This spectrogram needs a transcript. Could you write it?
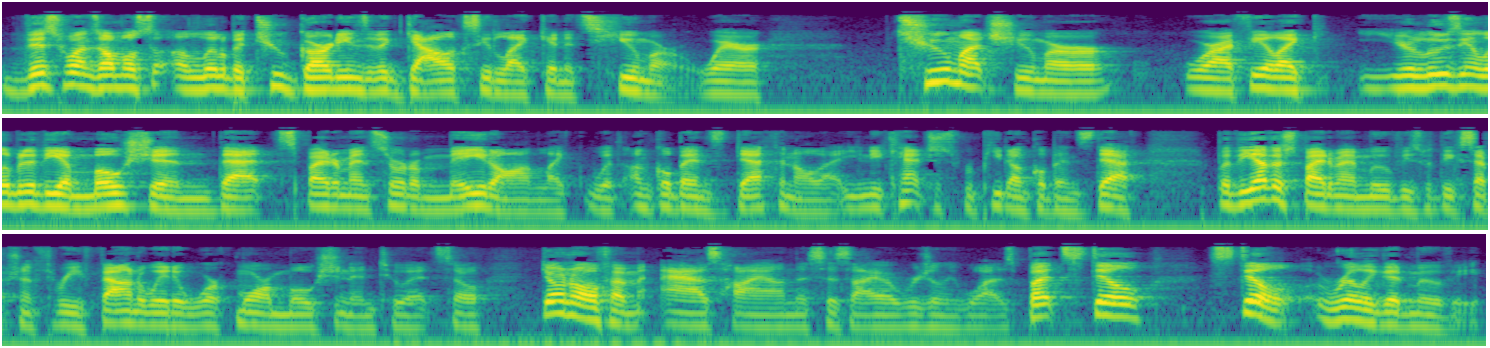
This one's almost a little bit too Guardians of the Galaxy like in its humor, where too much humor, where I feel like you're losing a little bit of the emotion that Spider-Man sort of made on, like with Uncle Ben's death and all that. You can't just repeat Uncle Ben's death. But the other Spider-Man movies, with the exception of three, found a way to work more emotion into it. So don't know if I'm as high on this as I originally was, but still Still, a really good movie.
